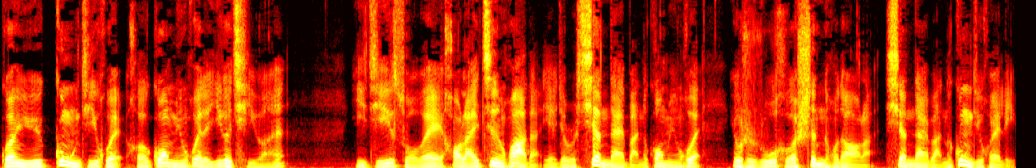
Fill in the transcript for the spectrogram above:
关于共济会和光明会的一个起源，以及所谓后来进化的，也就是现代版的光明会，又是如何渗透到了现代版的共济会里。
